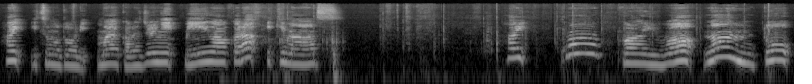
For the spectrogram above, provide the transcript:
はい。いつも通り前から順に右側からいきます。はい。今回はなんと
